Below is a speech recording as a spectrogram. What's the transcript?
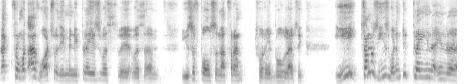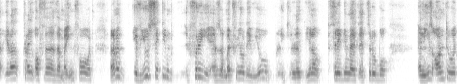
like from what I've watched with him, and he plays with with, um, Yussuf Poulsen up front for Red Bull Leipzig. He sometimes he's willing to play in the in the you know playing off the, the main forward. But I mean, if you set him free as a midfield, if you you know thread him at, at through ball and he's onto it.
